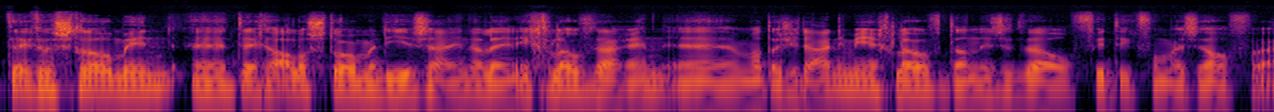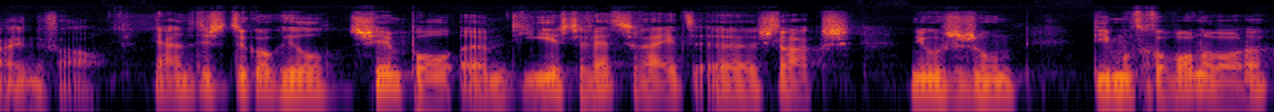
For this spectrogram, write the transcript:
tegen de stroom in en tegen alle stormen die er zijn. Alleen ik geloof daarin. Uh, want als je daar niet meer in gelooft, dan is het wel, vind ik voor mijzelf, einde verhaal. Ja, en het is natuurlijk ook heel simpel. Um, die eerste wedstrijd uh, straks, nieuw seizoen die moet gewonnen worden.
